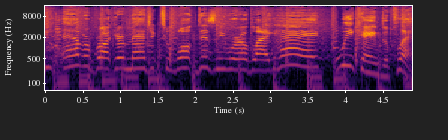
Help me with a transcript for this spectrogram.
you ever brought your magic to Walt Disney World like, hey, we came to play?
